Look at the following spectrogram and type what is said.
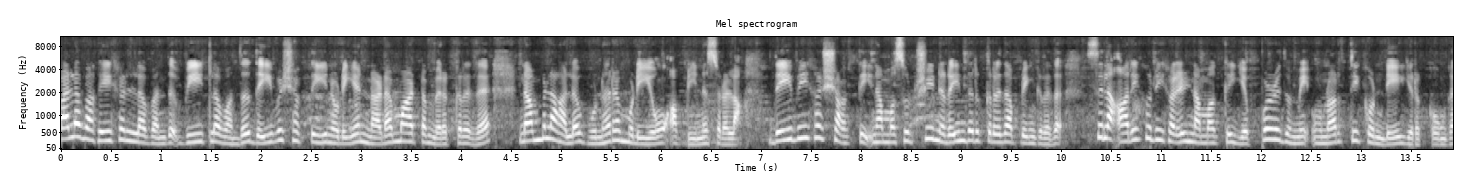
பல வகைகளில் வந்து வீட்டில் வந்து தெய்வ சக்தியினுடைய நடமாட்டம் இருக்கிறத நம்மளால் உணர முடியும் அப்படின்னு சொல்லலாம். தெய்வ தெய்வீக சக்தி நம்ம சுற்றி நிறைந்திருக்கிறது அப்படிங்கிறத சில அறிகுறிகள் நமக்கு எப்பொழுதுமே உணர்த்தி கொண்டே இருக்குங்க.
